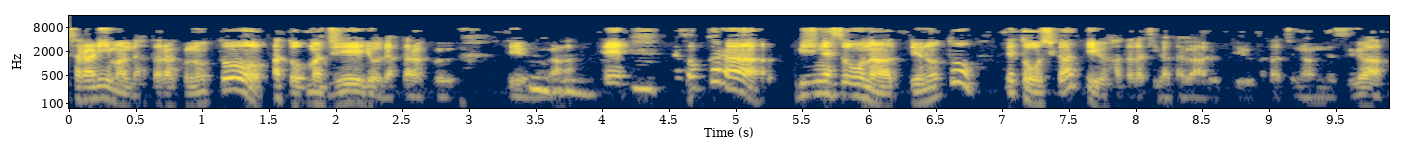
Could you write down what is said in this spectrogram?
サラリーマンで働くのと、あと、まあ、自営業で働くっていうのがあって、うんうん、そこからビジネスオーナーっていうのと、で、投資家っていう働き方があるっていう形なんですが、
